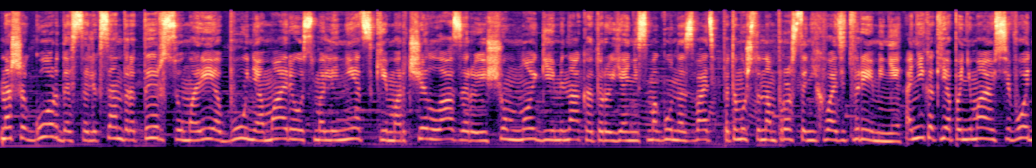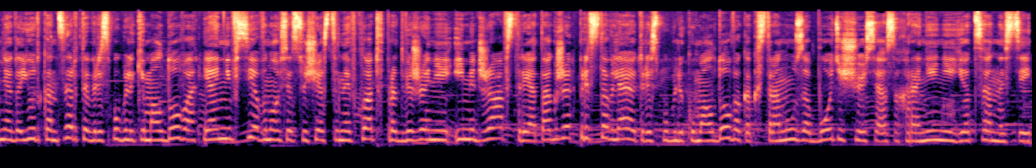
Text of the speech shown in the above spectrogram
Наша гордость Александра Тырсу, Мария Буня, Мариус Малинецкий, Марчел Лазар и еще многие имена, которые я не смогу назвать, потому что нам просто не хватит времени. Они, как я понимаю, сегодня дают концерты в Республике Молдова, и они все в вносят существенный вклад в продвижение имиджа Австрии, а также представляют Республику Молдова как страну, заботящуюся о сохранении ее ценностей.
